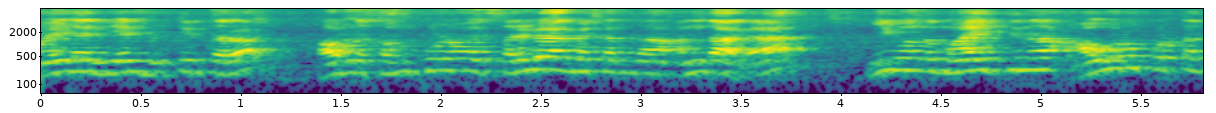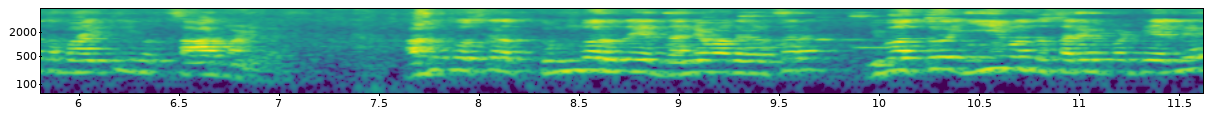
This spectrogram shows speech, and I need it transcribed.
ಮಹಿಳೆಯರು ಏನು ಬಿಟ್ಟಿರ್ತಾರೋ ಅವ್ರನ್ನ ಸಂಪೂರ್ಣವಾಗಿ ಸರ್ವೆ ಆಗ್ಬೇಕಂತ ಅಂದಾಗ, ಈ ಒಂದು ಮಾಹಿತಿನ ಅವರು ಕೊಟ್ಟಂತ ಮಾಹಿತಿ ಇವತ್ತು ಸಾರ್ ಮಾಡಿದ್ದಾರೆ. ಅದಕ್ಕೋಸ್ಕರ ತುಂಬ ಹೃದಯ ಧನ್ಯವಾದಗಳು ಸರ್. ಇವತ್ತು ಈ ಒಂದು ಸರ್ವೆ ಪಟ್ಟಿಯಲ್ಲಿ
